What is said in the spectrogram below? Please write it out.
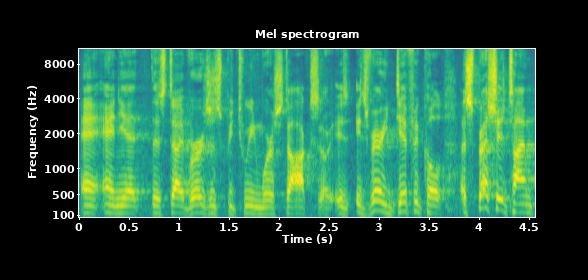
And, and yet this divergence between where stocks are is, is very difficult, especially at a time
